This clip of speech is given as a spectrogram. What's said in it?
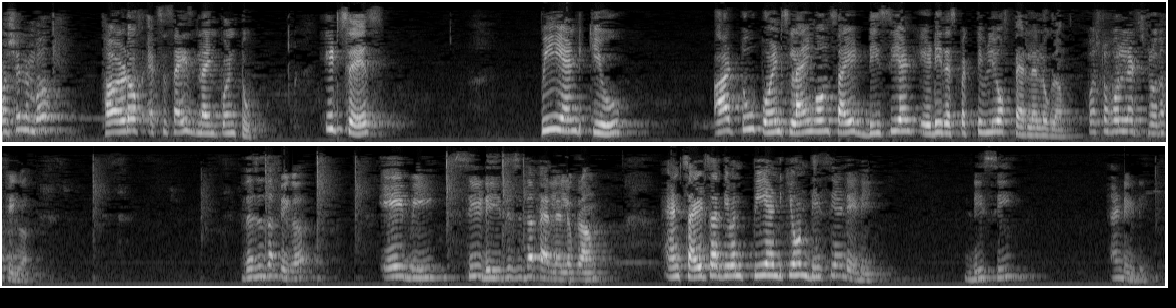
Question number third of exercise 9.2. It says P and Q are two points lying on side DC and AD respectively of parallelogram. First of all, let's draw the figure. This is the figure A, B, C, D. This is the parallelogram. And sides are given P and Q on DC and AD. DC and AD.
